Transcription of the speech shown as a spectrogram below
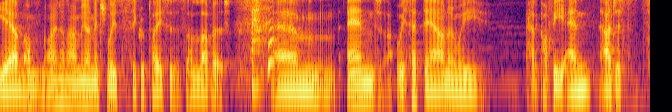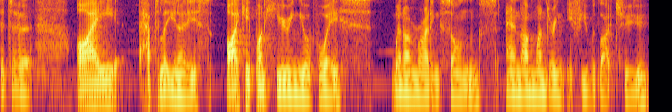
Yeah, I'm, I'm, I don't know. I'm going to mention all these secret places. I love it. um, and we sat down and we had a coffee, and I just said to her, I have to let you know this. I keep on hearing your voice when I'm writing songs, and I'm wondering if you would like to,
